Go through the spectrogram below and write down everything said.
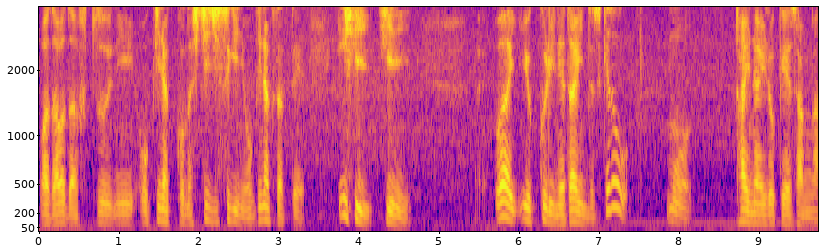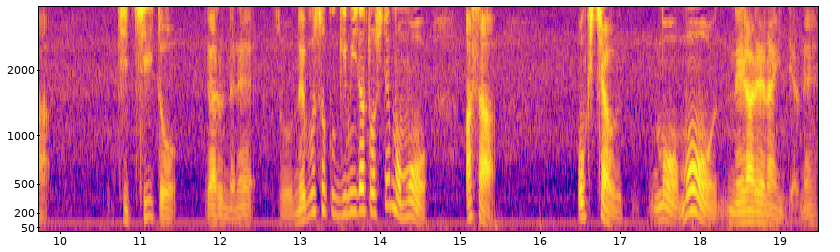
わざわざ普通に起きなく、こんな7時過ぎに起きなくたって、いい日にはゆっくり寝たいんですけど、もう体内時計さんがきっちりとやるんでね、そう寝不足気味だとしてももう朝起きちゃう。もう、もう寝られないんだよね。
